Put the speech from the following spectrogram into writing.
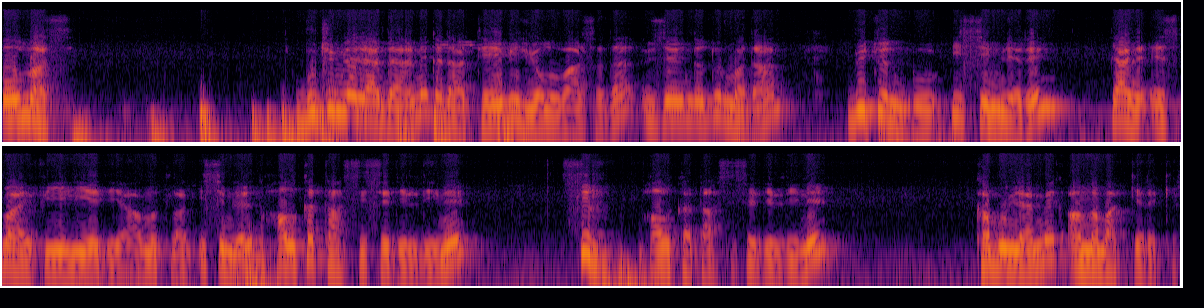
Olmaz. Bu cümlelerde her ne kadar tevil yolu varsa da üzerinde durmadan bütün bu isimlerin yani esma-i fiiliye diye anlatılan isimlerin halka tahsis edildiğini sırf halka tahsis edildiğini kabullenmek, anlamak gerekir.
